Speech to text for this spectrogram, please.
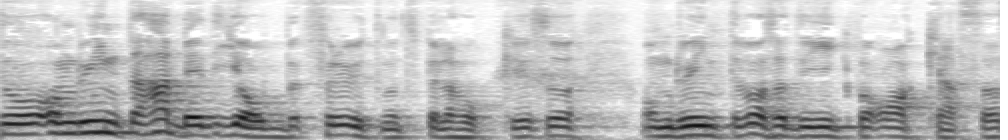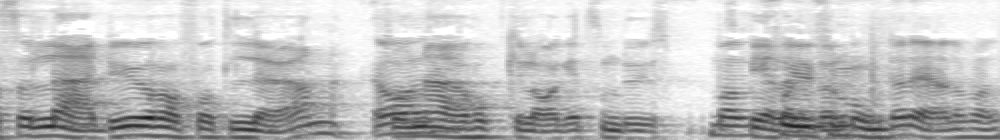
då om du inte hade ett jobb förutom att spela hockey så om du inte var så att du gick på a-kassa så lär du ju ha fått lön Ja. från det här hockeylaget som du Man spelade får ju för. förmoda det i alla fall.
